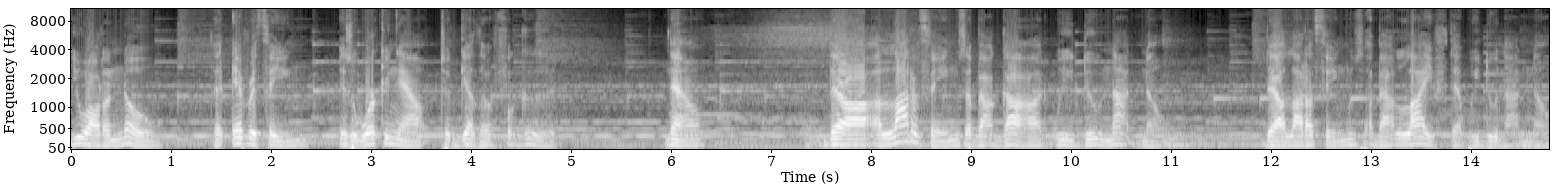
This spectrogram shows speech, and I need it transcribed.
you ought to know that everything is working out together for good. Now, there are a lot of things about God we do not know. There are a lot of things about life that we do not know.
